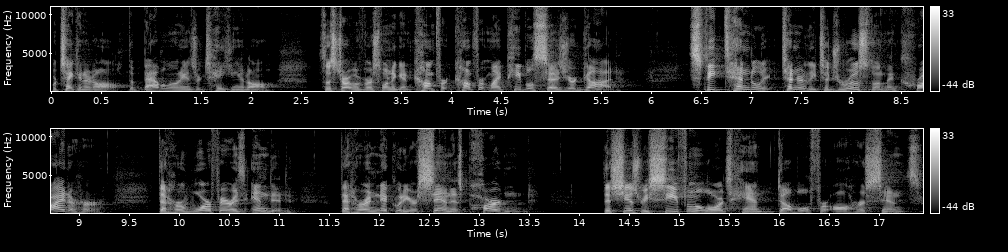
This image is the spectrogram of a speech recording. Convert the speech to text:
we're taking it all. The Babylonians are taking it all. So let's start with verse 1 again. Comfort, comfort my people, says your God. Speak tenderly, tenderly to Jerusalem and cry to her that her warfare is ended that her iniquity or sin is pardoned, that she has received from the Lord's hand double for all her sins.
